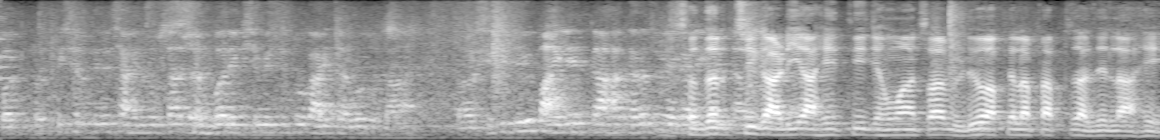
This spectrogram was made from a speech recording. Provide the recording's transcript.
प्रतिशत त्याने सांगितल्यानुसार शंभर एकशे वीस तो गाडी चालवत होता. सीसीटीव्ही पाहिलेत का? हा खरंच वेगाने सदरची गाडी आहे ती जेव्हाचा व्हिडिओ आपल्याला प्राप्त झालेला आहे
